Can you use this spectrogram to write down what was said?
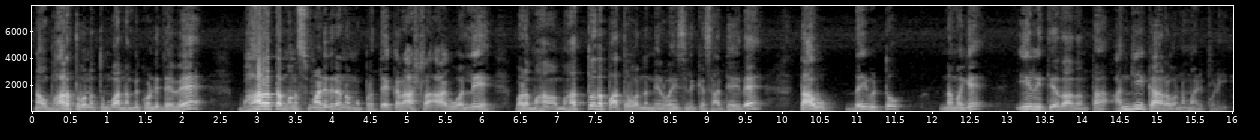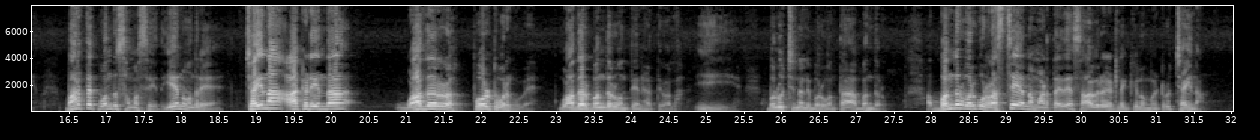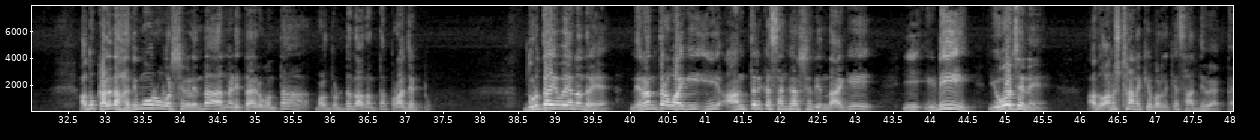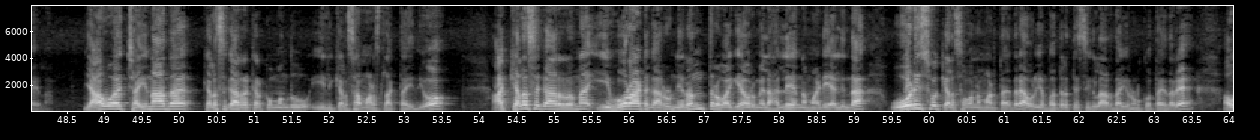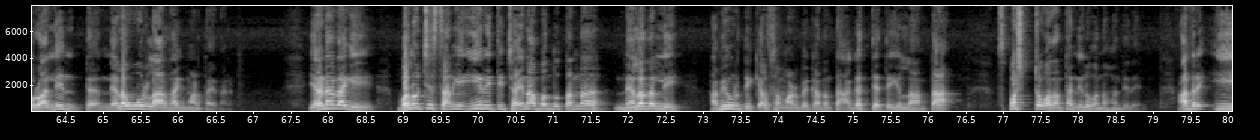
ನಾವು ಭಾರತವನ್ನು ತುಂಬ ನಂಬಿಕೊಂಡಿದ್ದೇವೆ. ಭಾರತ ಮನಸ್ಸು ಮಾಡಿದರೆ ನಮ್ಮ ಪ್ರತ್ಯೇಕ ರಾಷ್ಟ್ರ ಆಗುವಲ್ಲಿ ಭಾಳ ಮಹ, ಮಹತ್ವದ ಪಾತ್ರವನ್ನು ನಿರ್ವಹಿಸಲಿಕ್ಕೆ ಸಾಧ್ಯ ಇದೆ. ತಾವು ದಯವಿಟ್ಟು ನಮಗೆ ಈ ರೀತಿಯದಾದಂಥ ಅಂಗೀಕಾರವನ್ನು ಮಾಡಿಕೊಡಿ. ಭಾರತಕ್ಕೆ ಒಂದು ಸಮಸ್ಯೆ ಇದೆ. ಏನು ಅಂದರೆ, ಚೈನಾ ಆ ಕಡೆಯಿಂದ ಗ್ವಾದರ್ ಪೋರ್ಟ್ವರೆಗೂ ಗ್ವಾದರ್ ಬಂದರು ಅಂತ ಏನು ಹೇಳ್ತೀವಲ್ಲ, ಈ ಬಲೂಚಿನಲ್ಲಿ ಬರುವಂಥ ಬಂದರು. ಬಂದರ್ವರೆಗೂ ರಸ್ತೆಯನ್ನು ಮಾಡ್ತಾ ಇದೆ ಸಾವಿರ ಗಟ್ಟಲೆ ಕಿಲೋಮೀಟ್ರು ಚೈನಾ. ಅದು ಕಳೆದ ಹದಿಮೂರು ವರ್ಷಗಳಿಂದ ನಡೀತಾ ಇರುವಂಥ ಭಾಳ ದೊಡ್ಡದಾದಂಥ ಪ್ರಾಜೆಕ್ಟು. ದುರ್ದೈವ ಏನಂದರೆ, ನಿರಂತರವಾಗಿ ಈ ಆಂತರಿಕ ಸಂಘರ್ಷದಿಂದಾಗಿ ಈ ಇಡೀ ಯೋಜನೆ ಅದು ಅನುಷ್ಠಾನಕ್ಕೆ ಬರಲಿಕ್ಕೆ ಸಾಧ್ಯವೇ ಆಗ್ತಾ ಇಲ್ಲ. ಯಾವ ಚೈನಾದ ಕೆಲಸಗಾರರ ಕರ್ಕೊಂಬಂದು ಇಲ್ಲಿ ಕೆಲಸ ಮಾಡಿಸ್ಲಾಗ್ತಾ ಇದೆಯೋ, ಆ ಕೆಲಸಗಾರರನ್ನು ಈ ಹೋರಾಟಗಾರರು ನಿರಂತರವಾಗಿ ಅವರ ಮೇಲೆ ಹಲ್ಲೆಯನ್ನು ಮಾಡಿ ಅಲ್ಲಿಂದ ಓಡಿಸುವ ಕೆಲಸವನ್ನು ಮಾಡ್ತಾ ಇದ್ದಾರೆ. ಅವರಿಗೆ ಭದ್ರತೆ ಸಿಗಲಾರ್ದಾಗಿ ನೋಡ್ಕೋತಾ ಇದ್ದಾರೆ. ಅವರು ಅಲ್ಲಿ ನೆಲ ಊರ್ಲಾರ್ದಾಗಿ ಮಾಡ್ತಾ ಇದ್ದಾರೆ. ಎರಡನೇದಾಗಿ, ಬಲೂಚಿಸ್ತಾನ್ಗೆ ಈ ರೀತಿ ಚೈನಾ ಬಂದು ತನ್ನ ನೆಲದಲ್ಲಿ ಅಭಿವೃದ್ಧಿ ಕೆಲಸ ಮಾಡಬೇಕಾದಂಥ ಅಗತ್ಯತೆ ಇಲ್ಲ ಅಂತ ಸ್ಪಷ್ಟವಾದಂಥ ನಿಲುವನ್ನು ಹೊಂದಿದೆ. ಆದರೆ ಈ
